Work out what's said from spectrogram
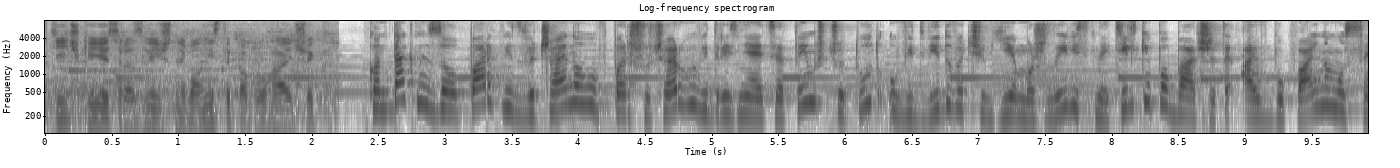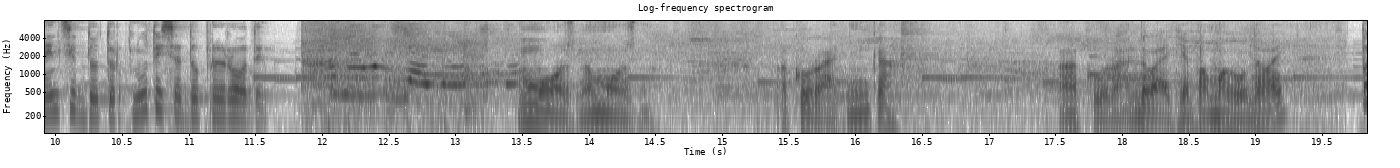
Птички есть различные, волнистый попугайчик. Контактний зоопарк від звичайного в першу чергу відрізняється тим, що тут у відвідувачів є можливість не тільки побачити, а й в буквальному сенсі доторкнутися до природи. Можна, можна. Акуратненько. Акурат. Давай, я тебе помогу, давай.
